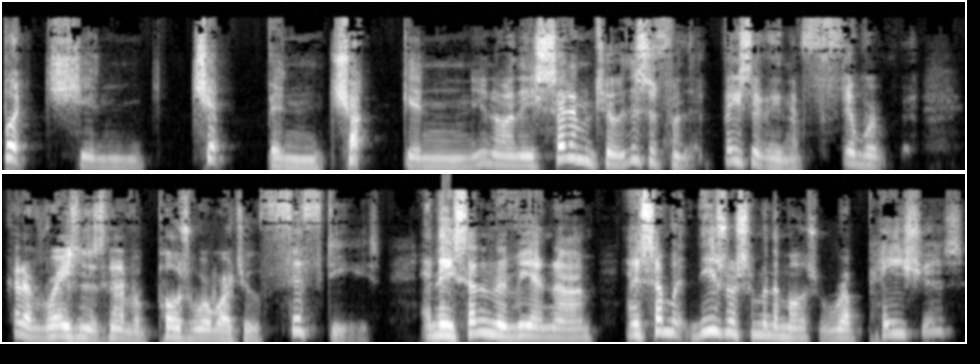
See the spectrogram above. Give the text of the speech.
Butch and Chip and Chuck and you know, and they sent them to this is from basically the they were kind of raising this kind of a post World War II fifties, and they sent them to Vietnam. And some these were some of the most rapacious.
